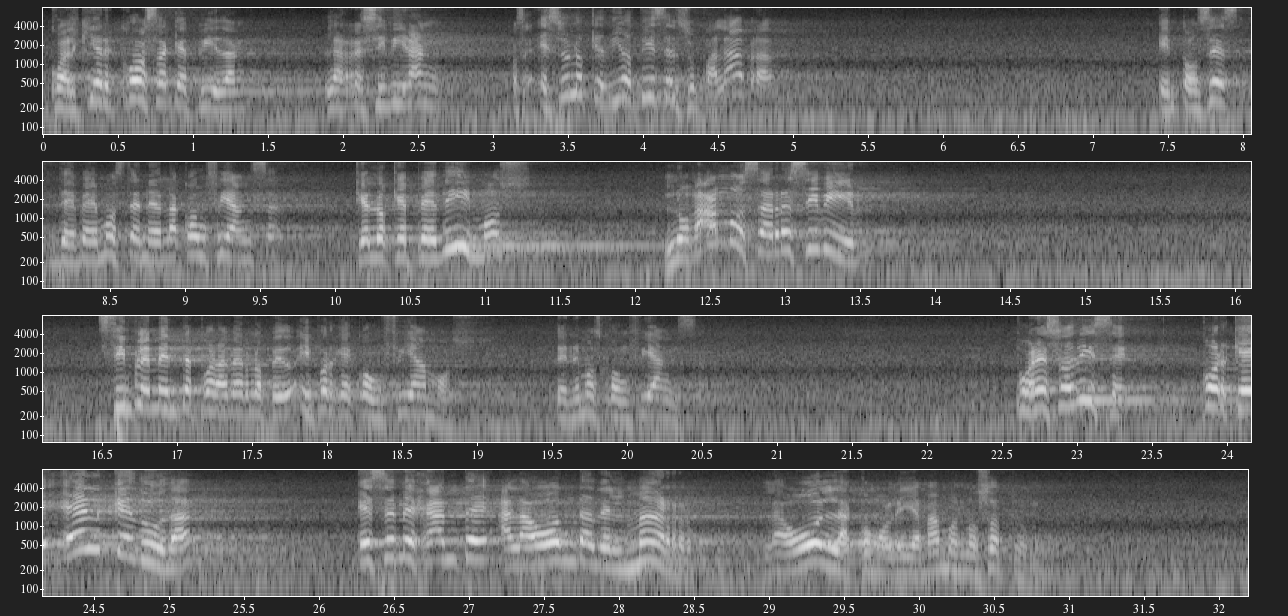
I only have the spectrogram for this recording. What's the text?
Cualquier cosa que pidan, la recibirán. eso es lo que Dios dice en su palabra. Entonces debemos tener la confianza que lo que pedimos lo vamos a recibir simplemente por haberlo pedido y porque confiamos, tenemos confianza. Por eso dice, porque el que duda es semejante a la onda del mar, la ola como le llamamos nosotros.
